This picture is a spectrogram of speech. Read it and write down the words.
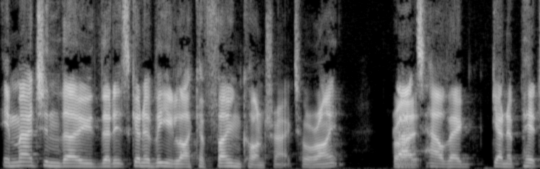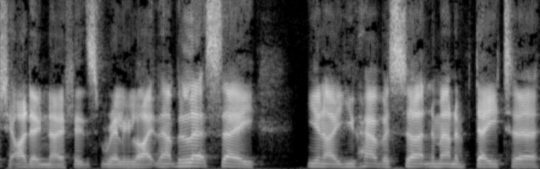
imagine though that it's going to be like a phone contract. All right, right. That's how they're going to pitch it. I don't know if it's really like that, but let's say, you know, you have a certain amount of data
